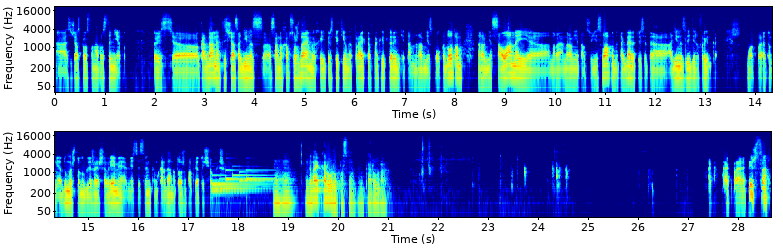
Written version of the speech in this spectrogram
сейчас просто-напросто нету. То есть э, Cardano это сейчас один из э, самых обсуждаемых и перспективных проектов на крипторынке, там наравне с Polkadot, наравне с Solana, э, наравне там с Uniswap и так далее. То есть это один из лидеров рынка. Вот, поэтому я думаю, что ну, в ближайшее время вместе с рынком Cardano тоже попрет еще выше. Угу. Давай Каруру посмотрим. Карура. Так, как правильно пишется?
